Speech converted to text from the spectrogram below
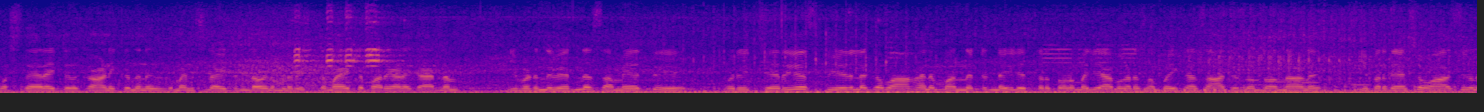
കുറച്ച് നേരമായിട്ട് കാണിക്കുന്നത് കാണിക്കുന്നുണ്ട്. നിങ്ങൾക്ക് മനസ്സിലായിട്ടുണ്ടാവും നമ്മൾ വ്യക്തമായിട്ട് പറയുകയാണ് കാരണം ഇവിടുന്ന് വരുന്ന സമയത്ത് ഒരു ചെറിയ സ്പീഡിലൊക്കെ വാഹനം വന്നിട്ടുണ്ടെങ്കിൽ എത്രത്തോളം വലിയ അപകടം സംഭവിക്കാൻ സാധ്യതയുണ്ടോ എന്നാണ് ഈ പ്രദേശവാസികൾ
